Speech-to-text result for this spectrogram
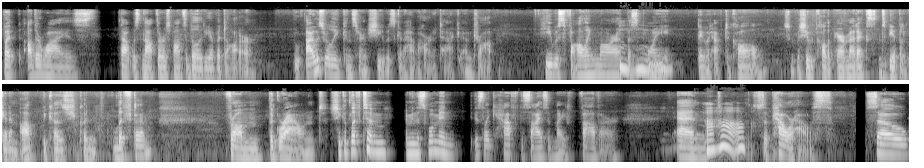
but otherwise that was not the responsibility of a daughter i was really concerned she was going to have a heart attack and drop he was falling more at this Mhm. point they would have to call she would call the paramedics to be able to get him up because she couldn't lift him from the ground she could lift him i mean this woman is like half the size of my father and Uh huh. it's a powerhouse. So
